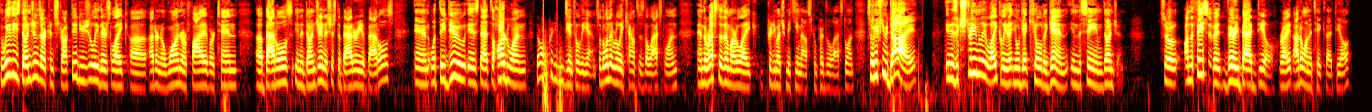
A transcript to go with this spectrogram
the way these dungeons are constructed, usually there's like, uh, I don't know, one or five or ten uh, battles in a dungeon. It's just a battery of battles. And what they do is that the hard one, they're all pretty easy until the end. So the one that really counts is the last one. And the rest of them are like pretty much Mickey Mouse compared to the last one. So if you die, it is extremely likely that you'll get killed again in the same dungeon. So, on the face of it, very bad deal, right? I don't want to take that deal.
